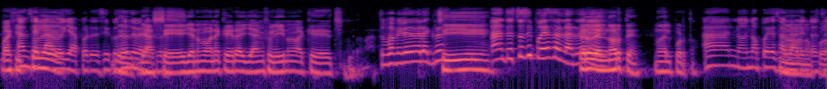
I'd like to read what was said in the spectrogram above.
bajito. cancelado de- ya por decir de- cosas de ya Veracruz. sé, ya no me van a querer allá, mi familia ya no me va a querer. chingada. ¿Tu familia de Veracruz? Sí. Ah, entonces tú sí puedes hablar de. pero del norte, no del puerto. Ah, no, no puedes hablar no, no entonces. puedo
